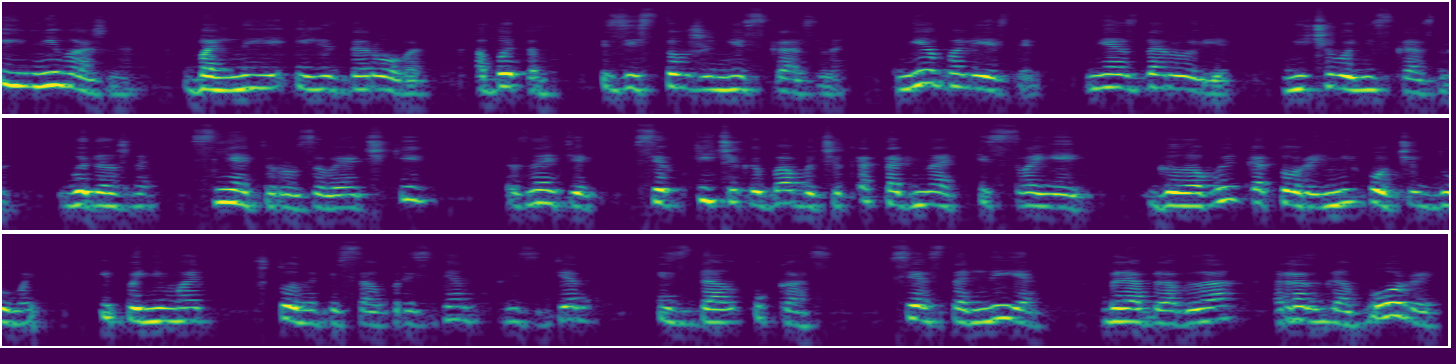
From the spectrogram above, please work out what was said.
И неважно, больные или здоровы, об этом здесь тоже не сказано. Ни о болезни, ни о здоровье, ничего не сказано. Вы должны снять розовые очки, знаете, всех птичек и бабочек отогнать из своей головы, который не хочет думать и понимать, что написал президент. Президент издал указ. Все остальные бла-бла-бла, разговоры,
